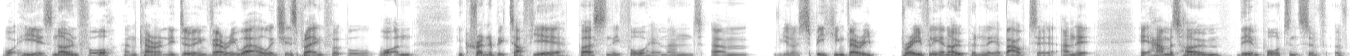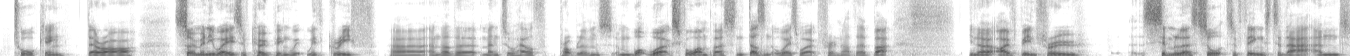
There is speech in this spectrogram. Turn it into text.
what he is known for and currently doing very well, which is playing football. What an incredibly tough year personally for him, and um, you know, speaking very bravely and openly about it, and it it hammers home the importance of of talking. There are so many ways of coping with, with grief uh, and other mental health problems, and what works for one person doesn't always work for another. But you know, I've been through similar sorts of things to that. And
